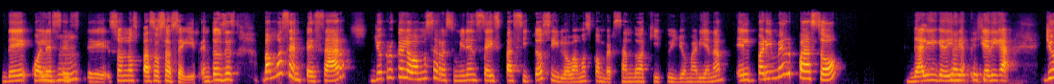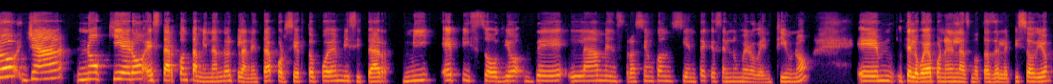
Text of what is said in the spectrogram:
de cuáles este, son los pasos a seguir. Entonces, vamos a empezar. Yo creo que lo vamos a resumir en seis pasitos y lo vamos conversando aquí tú y yo, Mariana. El primer paso de alguien que, dice, que diga, yo ya no quiero estar contaminando el planeta. Por cierto, pueden visitar mi episodio de la menstruación consciente, que es el número 21. Em, te lo voy a poner en las notas del episodio.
